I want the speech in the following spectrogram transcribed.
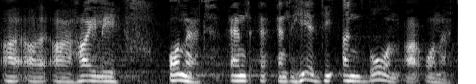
are, are, are highly honored. And, and here the unborn are honored.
